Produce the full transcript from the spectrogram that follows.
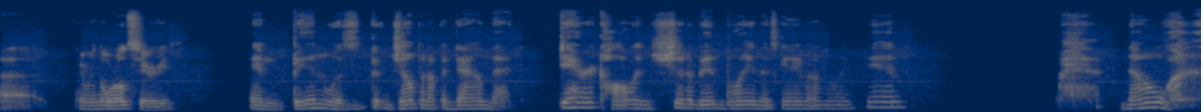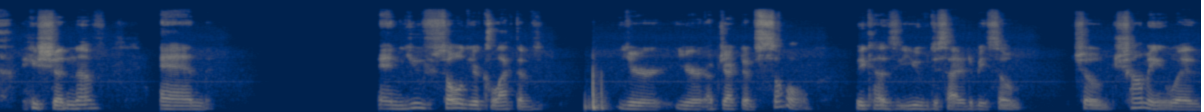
uh, they were in the World Series, and Ben was jumping up and down that Derek Holland should have been playing this game. I'm like, man, no, he shouldn't have. And and you sold your collective your your objective soul because you've decided to be so so chummy with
